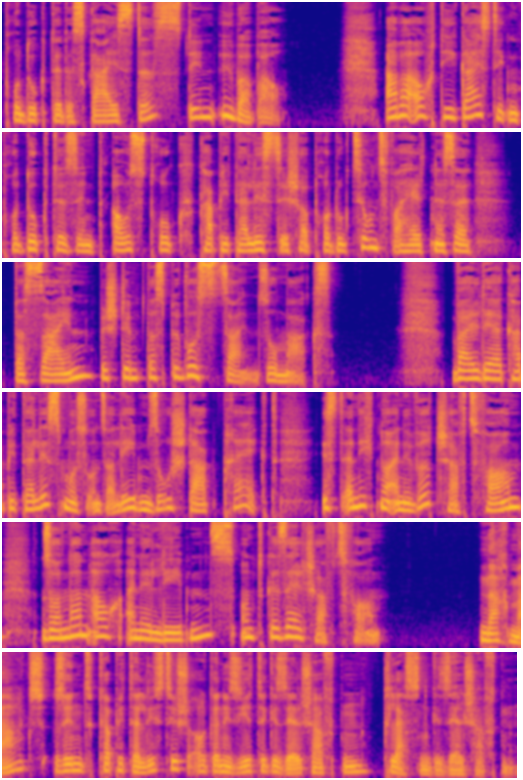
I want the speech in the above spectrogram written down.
Produkte des Geistes den Überbau. Aber auch die geistigen Produkte sind Ausdruck kapitalistischer Produktionsverhältnisse. Das Sein bestimmt das Bewusstsein, so Marx. Weil der Kapitalismus unser Leben so stark prägt, ist er nicht nur eine Wirtschaftsform, sondern auch eine Lebens- und Gesellschaftsform. Nach Marx sind kapitalistisch organisierte Gesellschaften Klassengesellschaften.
